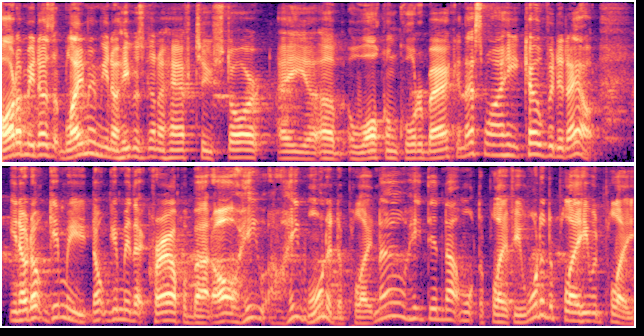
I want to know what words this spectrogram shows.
part of me doesn't blame him. You know, he was going to have to start a, a, a walk on quarterback, and that's why he coveted out. You know, don't give me don't give me that crap about oh he oh, he wanted to play. No, he did not want to play. If he wanted to play, he would play.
